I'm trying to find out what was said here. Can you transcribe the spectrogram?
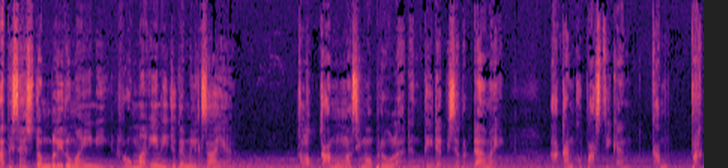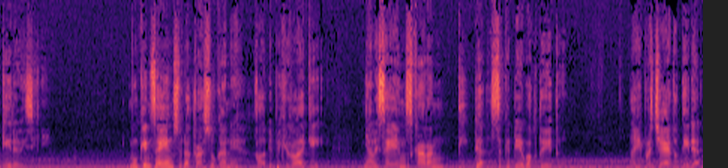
Tapi saya sudah membeli rumah ini. Rumah ini juga milik saya. Kalau kamu masih mau berulah dan tidak bisa berdamai, akan kupastikan kamu pergi dari sini. Mungkin saya yang sudah kerasukan ya. Kalau dipikir lagi, nyali saya yang sekarang tidak segede waktu itu. Tapi percaya atau tidak,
